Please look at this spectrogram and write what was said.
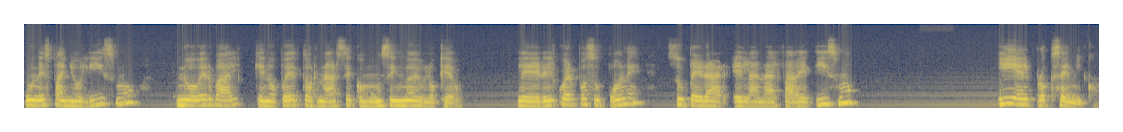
un españolismo no verbal que no puede tornarse como un signo de bloqueo. Leer el cuerpo supone superar el analfabetismo y el proxémico.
